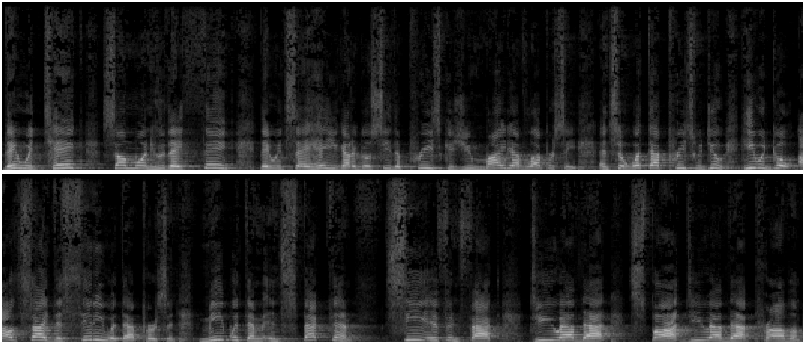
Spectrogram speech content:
they would take someone who they think, they would say, hey, you got to go see the priest because you might have leprosy. And so what that priest would do, he would go outside the city with that person, meet with them, inspect them, See if, in fact, do you have that spot? Do you have that problem?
